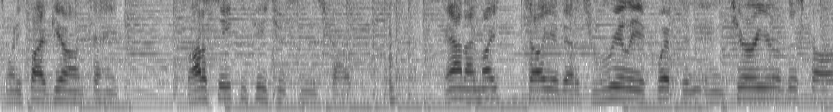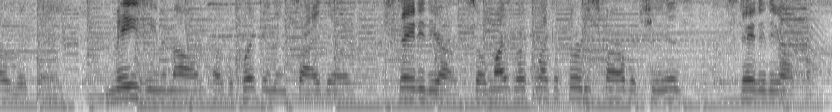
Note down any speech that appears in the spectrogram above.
25 gallon tank. A lot of safety features to this car. And I might tell you that it's really equipped in the interior of this car with an amazing amount of equipment inside there, state of the art. So it might look like a 30s car, but she is state of the art car.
